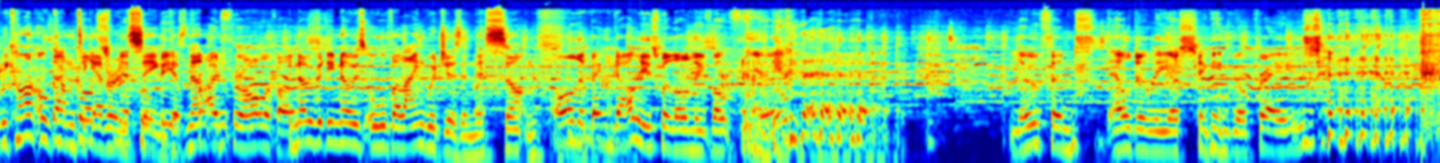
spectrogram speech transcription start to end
we can't all Zach come together and sing because no, pride for all of us. nobody knows all the languages in this song. All the Bengalis will only vote for you. Youth and elderly are singing your praise.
